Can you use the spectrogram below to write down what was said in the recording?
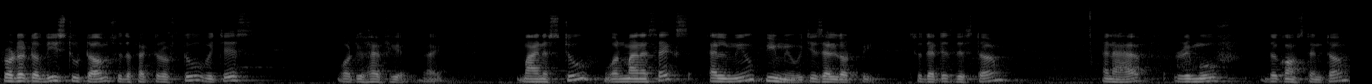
product of these two terms with a factor of 2 which is what you have here right minus 2 1 minus x L mu P mu which is L dot P. So that is this term and I have removed the constant term.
